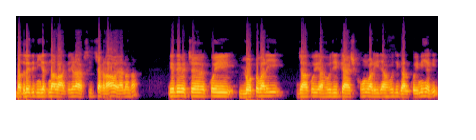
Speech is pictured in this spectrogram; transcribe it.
ਬਦਲੇ ਦੀ ਨੀਅਤ ਨਾਲ ਆ ਕੇ ਜਿਹੜਾ ਐਫਸੀ ਝਗੜਾ ਹੋਇਆ ਇਹਨਾਂ ਦਾ, ਇਹਦੇ ਵਿੱਚ ਕੋਈ ਲੁੱਟ ਵਾਲੀ ਜਾਂ ਕੋਈ ਇਹੋ ਜੀ ਕੈਸ਼ ਖੋਣ ਵਾਲੀ ਜਾਂ ਇਹੋ ਜੀ ਗੱਲ ਕੋਈ ਨਹੀਂ ਹੈਗੀ।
